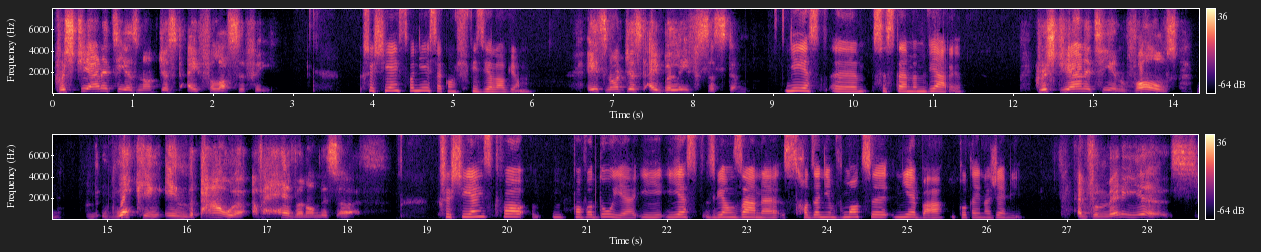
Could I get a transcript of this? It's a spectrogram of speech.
Christianity is not just a philosophy. Chrześcijaństwo nie jest jakąś fizjologią, It's not just a belief system. nie jest y, systemem wiary. Christianity involves walking in the power of heaven on this earth. Chrześcijaństwo powoduje i jest związane z chodzeniem w mocy nieba tutaj na ziemi. And for many years,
